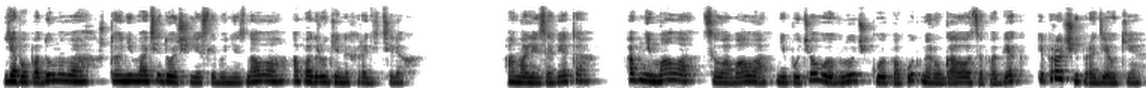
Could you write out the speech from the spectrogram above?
Я бы подумала, что они мать и дочь, если бы не знала о подругиных родителях. А Мализавета обнимала, целовала непутевую внучку и попутно ругала за побег и прочие проделки,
